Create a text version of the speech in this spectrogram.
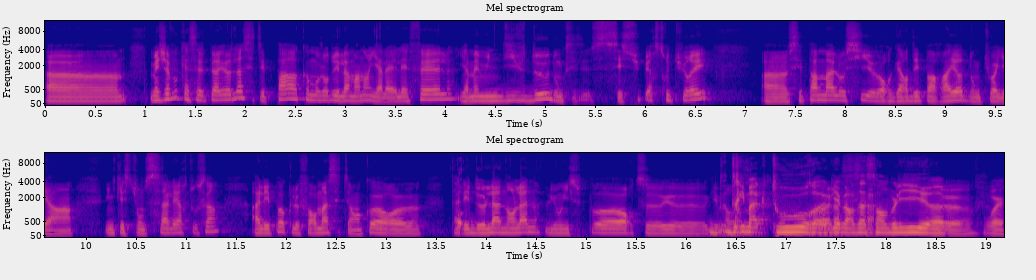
Mais j'avoue qu'à cette période-là, c'était pas comme aujourd'hui. Là, maintenant, il y a la LFL, il y a même une Div 2, donc c'est- c'est super structuré. C'est pas mal aussi regardé par Riot, donc tu vois, il y a un- une question de salaire, tout ça. À l'époque, le format, c'était encore. Euh, T'allais de LAN en LAN, Lyon Esports, euh, DreamHack Tour, euh, Voilà, Gamers. Assembly, euh, Euh, ouais.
